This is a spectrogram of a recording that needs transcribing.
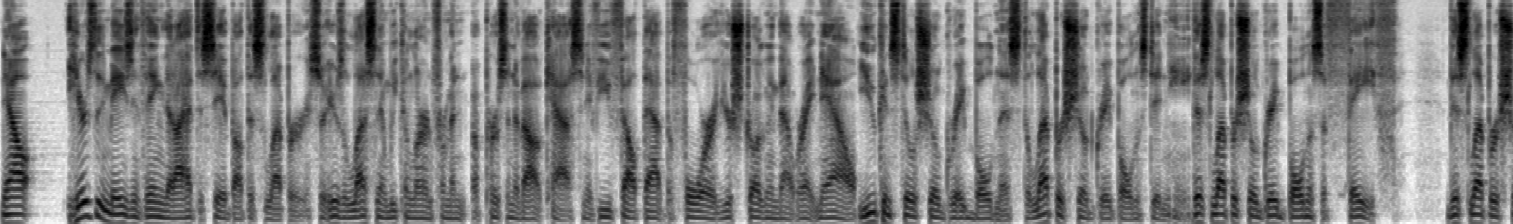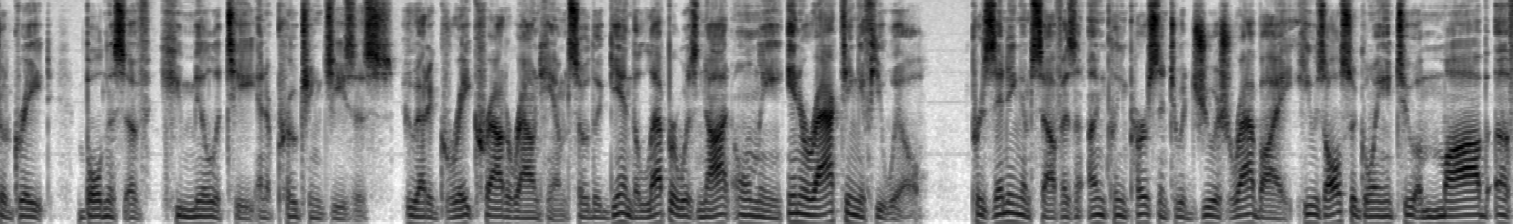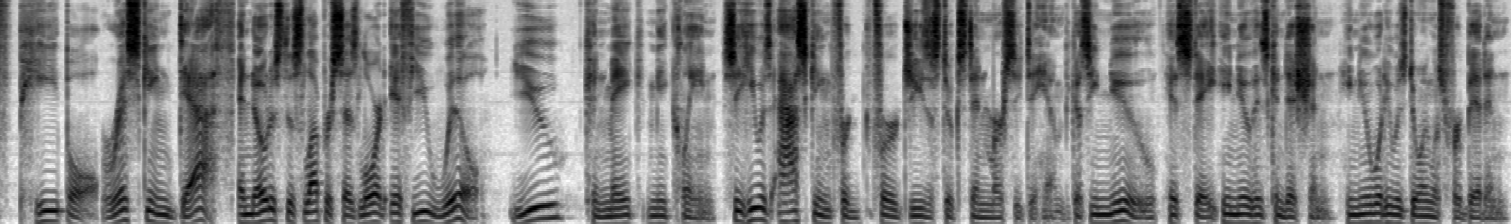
Now, here's the amazing thing that I have to say about this leper. So here's a lesson that we can learn from an, a person of outcast. And if you felt that before, you're struggling that right now, you can still show great boldness. The leper showed great boldness, didn't he? This leper showed great boldness of faith. This leper showed great boldness of humility and approaching Jesus, who had a great crowd around him. So the, again, the leper was not only interacting, if you will, presenting himself as an unclean person to a Jewish rabbi, he was also going into a mob of people, risking death. And notice this leper says, Lord, if you will, you can make me clean. See, he was asking for, for Jesus to extend mercy to him because he knew his state, he knew his condition, he knew what he was doing was forbidden.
